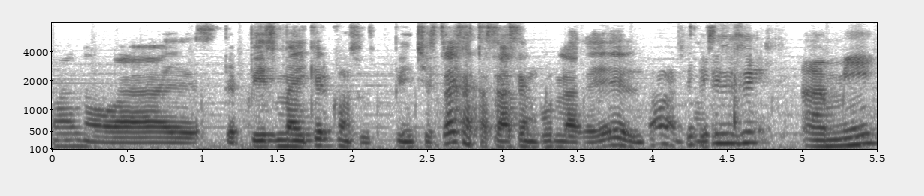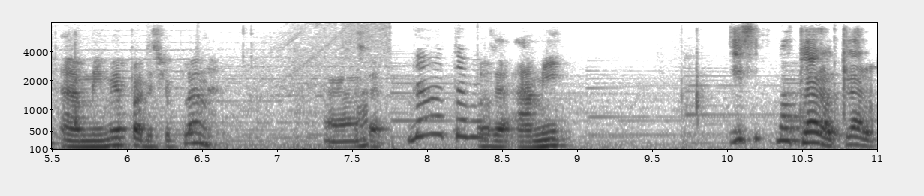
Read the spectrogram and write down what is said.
o a este Peacemaker con sus pinches trajes, hasta se hacen burla de él, ¿no? sí, sí, sí, a mí, a mí me pareció plana. no, o sea, a mí, sí, no, claro, claro.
